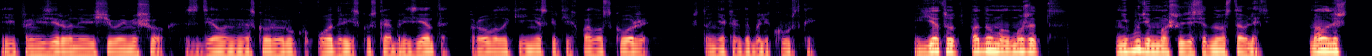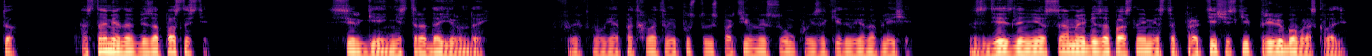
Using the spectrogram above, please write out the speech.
и импровизированный вещевой мешок, сделанный на скорую руку одри из куска брезента, проволоки и нескольких полос кожи, что некогда были курткой. «Я тут подумал, может, не будем Машу здесь одну оставлять? Мало ли что. А с нами она в безопасности». «Сергей, не страдай ерундой», — фыркнул я, подхватывая пустую спортивную сумку и закидывая ее на плечи. «Здесь для нее самое безопасное место, практически при любом раскладе.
